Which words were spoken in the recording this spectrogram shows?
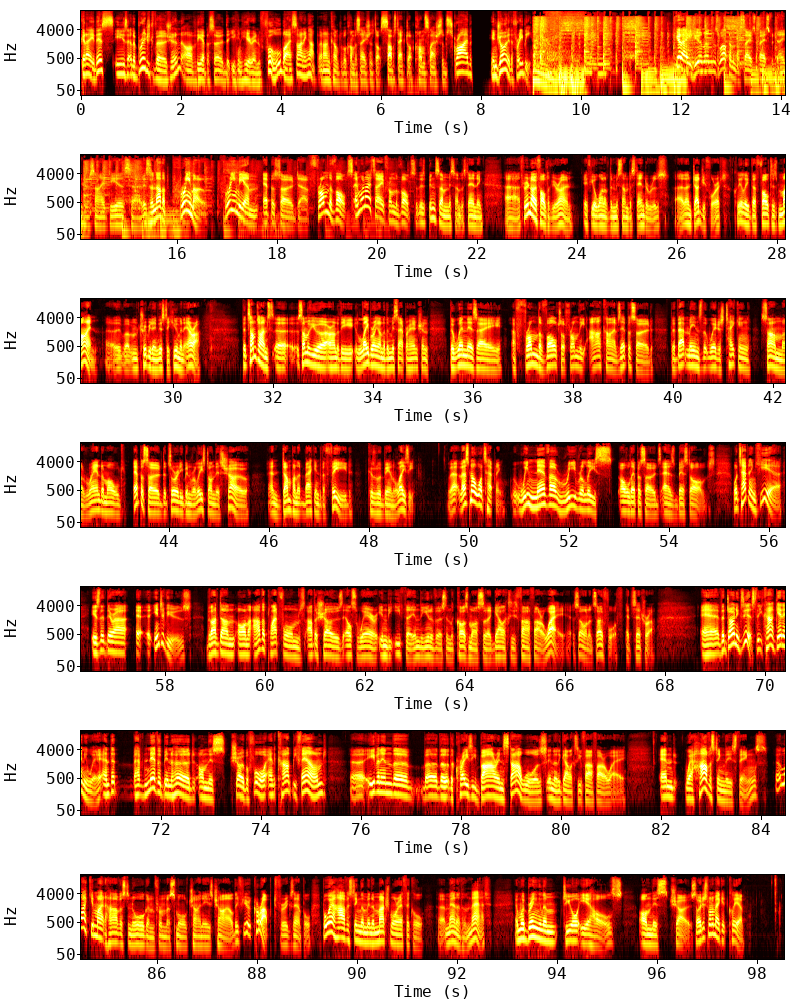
G'day, this is an abridged version of the episode that you can hear in full by signing up at uncomfortableconversations.substack.com slash subscribe. Enjoy the freebie. G'day, humans. Welcome to the safe space for dangerous ideas. Uh, this is another primo, premium episode uh, from the vaults. And when I say from the vaults, so there's been some misunderstanding uh, through no fault of your own if you're one of the misunderstanders. I don't judge you for it. Clearly, the fault is mine. Uh, I'm attributing this to human error. That sometimes uh, some of you are under the laboring under the misapprehension that when there's a, a from the vault or from the archives episode, that that means that we're just taking some uh, random old episode that's already been released on this show and dumping it back into the feed because we're being lazy. That, that's not what's happening. We never re release old episodes as best ofs. What's happening here is that there are uh, uh, interviews that I've done on other platforms, other shows elsewhere in the ether, in the universe, in the cosmos, uh, galaxies far, far away, so on and so forth, etc., uh, that don't exist, that you can't get anywhere, and that have never been heard on this show before and can't be found uh, even in the, uh, the the crazy bar in Star Wars in a galaxy far, far away. And we're harvesting these things uh, like you might harvest an organ from a small Chinese child if you're corrupt, for example. But we're harvesting them in a much more ethical uh, manner than that, and we're bringing them to your ear holes on this show. So I just want to make it clear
